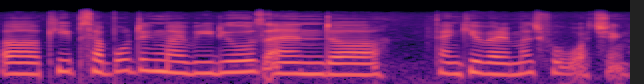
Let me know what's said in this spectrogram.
Uh, keep supporting my videos and uh, thank you very much for watching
